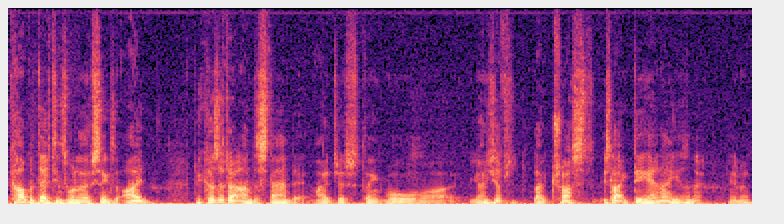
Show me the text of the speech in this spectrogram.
carbon dating is one of those things I, because I don't understand it, I just think, well, uh, you, have to like trust. It's like DNA, isn't it? You know,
